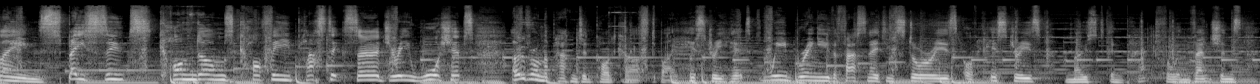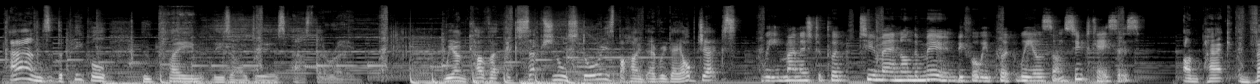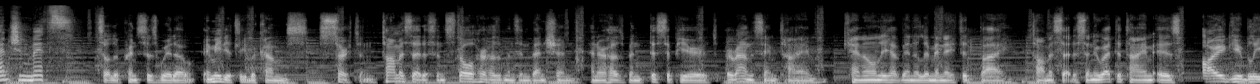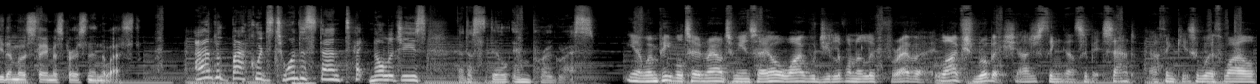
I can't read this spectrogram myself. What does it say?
Aeroplanes, spacesuits, condoms, coffee, plastic surgery, warships. Over on the Patented podcast by History Hit, we bring you the fascinating stories of history's most impactful inventions and the people who claim these ideas as their own. We uncover exceptional stories behind everyday objects. We managed to put two men on the moon before we put wheels on suitcases. Unpack invention myths so the prince's widow immediately becomes certain. Thomas Edison stole her husband's invention, and her husband disappeared around the same time, can only have been eliminated by Thomas Edison, who at the time is arguably the most famous person in the West. And look backwards to understand technologies that are still in progress. You know, when people turn around to me and say, Oh, why would you want to live forever? Life's rubbish. I just think that's a bit sad. I think it's a worthwhile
